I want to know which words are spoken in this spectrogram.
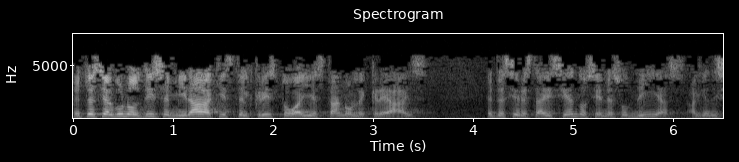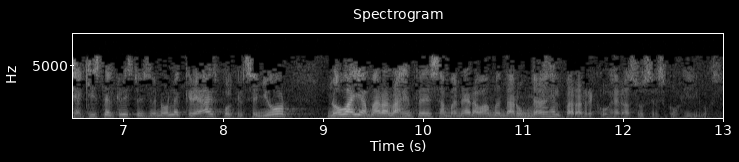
Entonces, si algunos dicen, mirad, aquí está el Cristo, ahí está, no le creáis. Es decir, está diciendo, si en esos días alguien dice, aquí está el Cristo, dice, no le creáis, porque el Señor no va a llamar a la gente de esa manera, va a mandar un ángel para recoger a sus escogidos.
